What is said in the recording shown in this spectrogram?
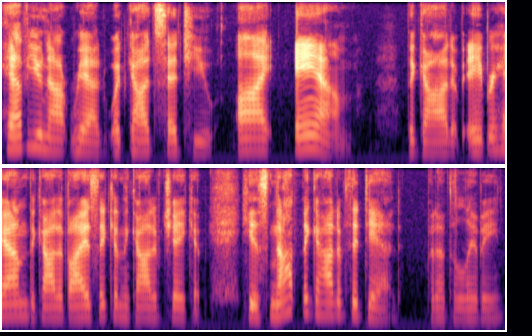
have you not read what God said to you? I am the God of Abraham, the God of Isaac, and the God of Jacob. He is not the God of the dead, but of the living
